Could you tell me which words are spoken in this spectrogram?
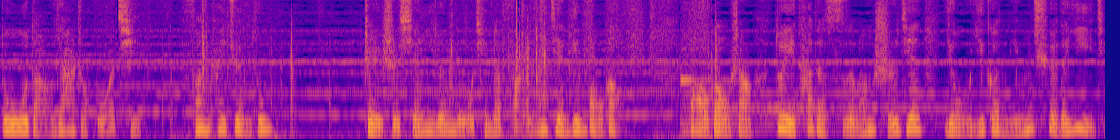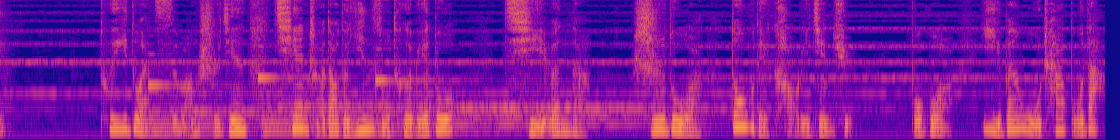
督导压着火气，翻开卷宗，这是嫌疑人母亲的法医鉴定报告。报告上对她的死亡时间有一个明确的意见。推断死亡时间牵扯到的因素特别多，气温呐、湿度啊都得考虑进去。不过一般误差不大。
